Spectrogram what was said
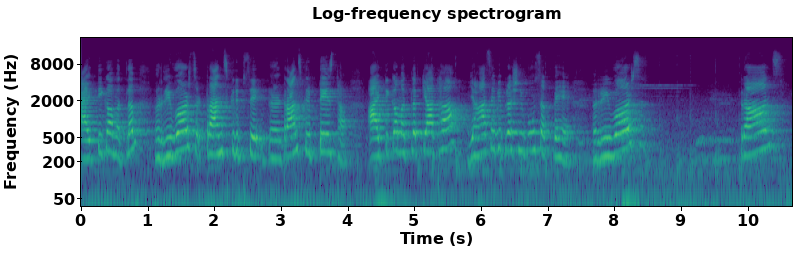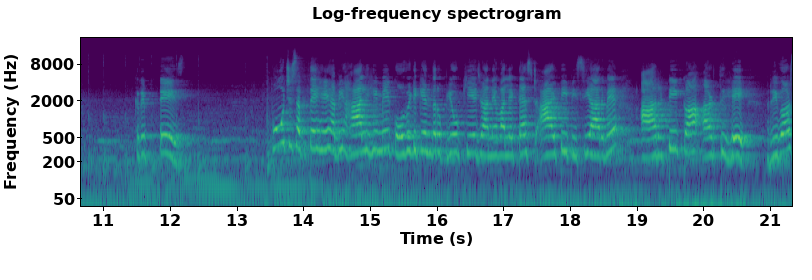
आर टी का मतलब रिवर्स ट्रांसक्रिप्ट से ट्रांसक्रिप्टेज था। आर टी का मतलब क्या था? यहाँ से भी प्रश्न पूछ सकते हैं। Reverse transcriptase. पूछ सकते हैं, अभी हाल ही में कोविड के अंदर उपयोग किए जाने वाले टेस्ट आरटी पीसीआर में आरटी का अर्थ है रिवर्स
